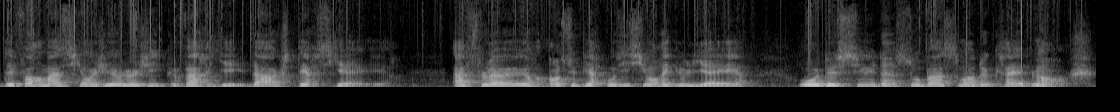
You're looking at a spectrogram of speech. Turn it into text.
des formations géologiques variées d'âge tertiaire affleurent en superposition régulière au-dessus d'un soubassement de craie blanche.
